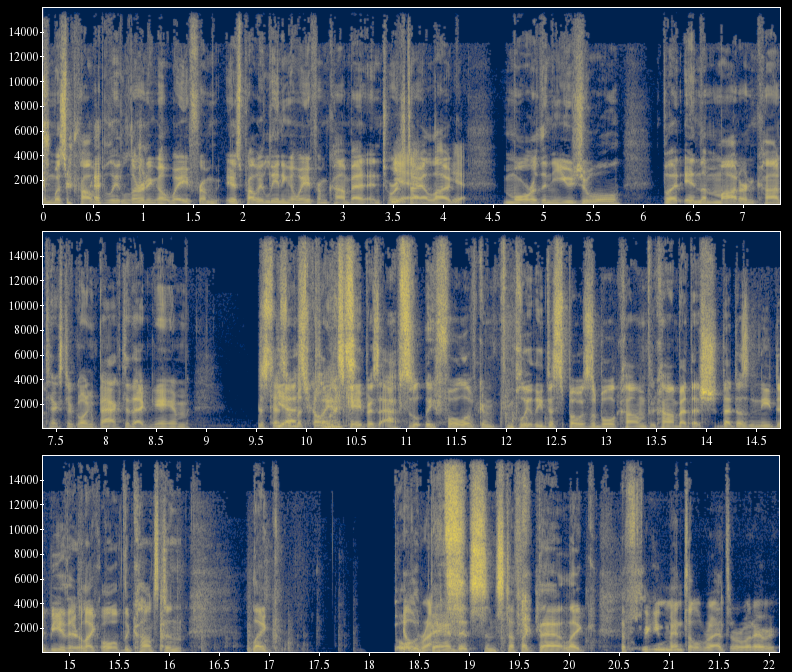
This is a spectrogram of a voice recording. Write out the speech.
time was probably learning away from is probably leaning away from combat and towards Yeah, dialogue yeah. more than usual but in the modern context of going back to that game Just has so yes much combat. planescape is absolutely full of com- completely disposable com- combat that sh- that doesn't need to be there like all of the constant like all the bandits and stuff like that like the freaking mental rats or whatever.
